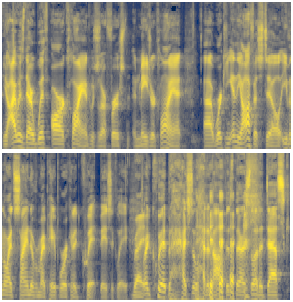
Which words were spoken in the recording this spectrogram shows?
you know, I was there with our client, which is our first and major client, uh, working in the office still, even though I'd signed over my paperwork and had quit, basically. Right. So I'd quit, but I still had an office there. I still had a desk,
